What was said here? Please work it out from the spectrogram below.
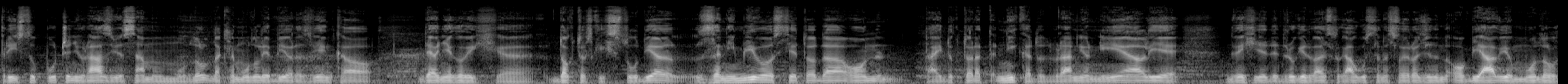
pristup učenju razvio samo Moodle. Dakle, Moodle je bio razvijen kao deo njegovih doktorskih studija. Zanimljivost je to da on taj doktorat nikad odbranio nije, ali je 2002. 20. augusta na svoj rođendan objavio Moodle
